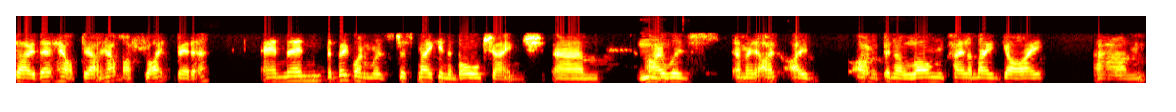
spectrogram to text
so that helped out, helped my flight better. And then the big one was just making the ball change. Um, mm. I was, I mean, I, I, I've been a long TaylorMade guy um,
